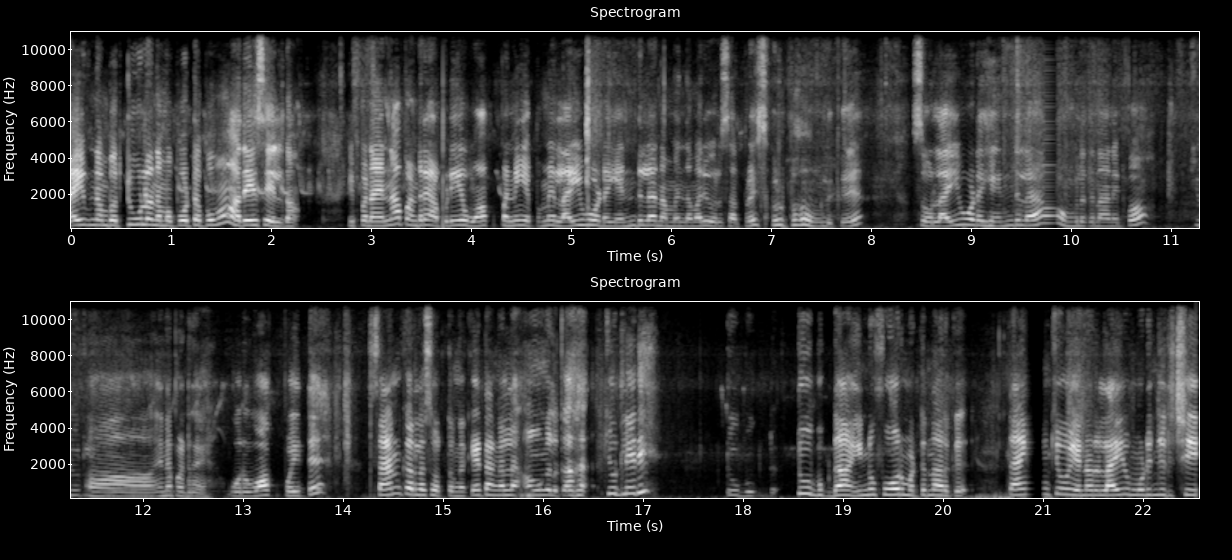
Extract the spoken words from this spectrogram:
லைவ் நம்பர் டூவில் நம்ம போட்டப்பவும் அதே சேல் தான். இப்போ நான் என்ன பண்ணுறேன் அப்படியே வாக் பண்ணி எப்போவுமே லைவோட எண்டில் நம்ம இந்த மாதிரி ஒரு சர்ப்ரைஸ் கொடுப்போம் உங்களுக்கு. ஸோ லைவோட எண்டில் உங்களுக்கு நான் இப்போது என்ன பண்ணுறேன் ஒரு வாக் போயிட்டு சான் கர்லஸ் ஒருத்தவங்க கேட்டாங்கல்ல அவங்களுக்காக. Cute lady two booked two புக்டா இன்னும் ஃபோர் மட்டும்தான் இருக்குது தேங்க்யூ என்னோட லைவ் முடிஞ்சிருச்சு.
